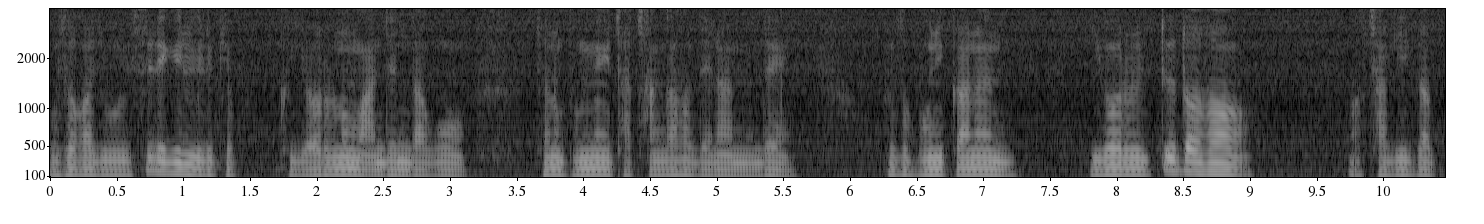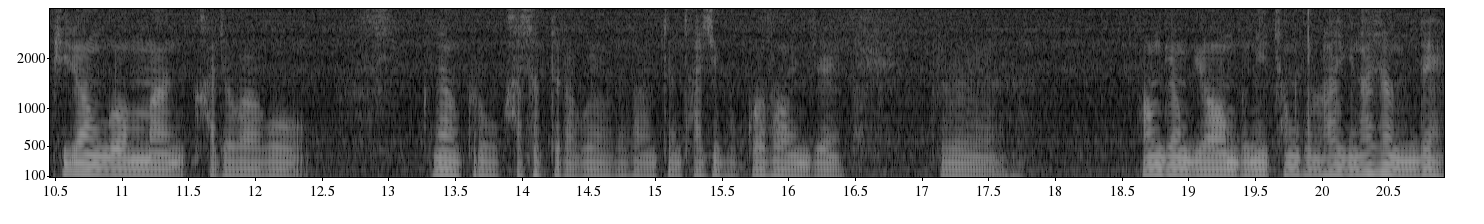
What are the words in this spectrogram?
오셔가지고 쓰레기를 이렇게 그 열어놓으면 안 된다고 저는 분명히 다 잠가서 내놨는데 그래서 보니까는 이거를 뜯어서 막 자기가 필요한 것만 가져가고 그냥 그러고 가셨더라고요. 그래서 아무튼 다시 묶어서 이제 그 환경미화원 분이 청소를 하긴 하셨는데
